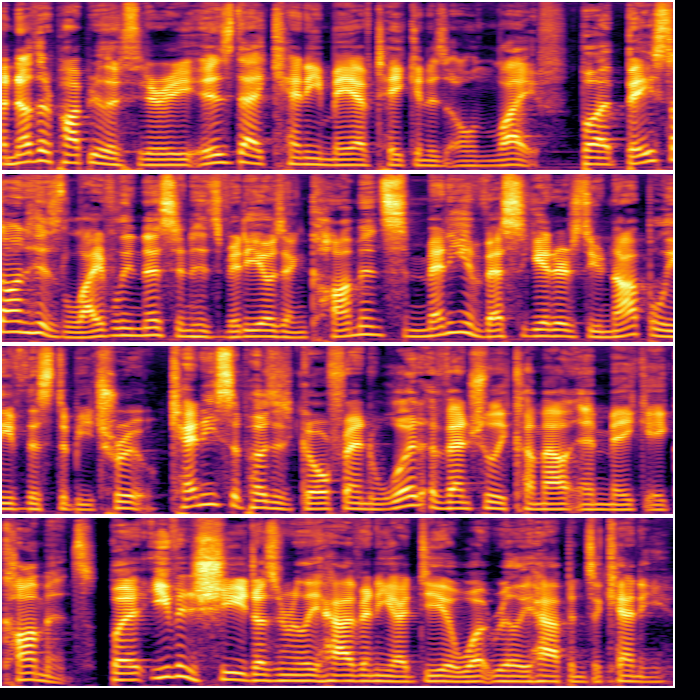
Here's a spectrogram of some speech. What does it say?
Another popular theory is that Kenny may have taken his own life, but based on his liveliness in his videos and comments, many investigators do not believe this to be true. Kenny's supposed girlfriend would eventually come out and make a comment, but even she doesn't really have any idea what really happened to Kenny.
